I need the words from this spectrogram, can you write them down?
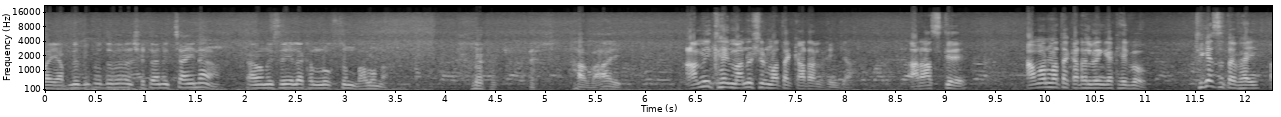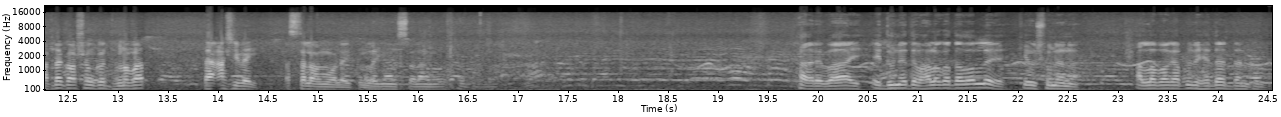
ভাই আপনি বিপদে পড়েন সেটা আমি চাই না। কারণ হচ্ছে এই এলাকার লোকজন ভালো না। হ্যাঁ ভাই। আমি খাই মানুষের মাথায় কাঁঠাল ভেঙ্গা। আর আজকে আমার মাথায় কাঁঠাল ভেঙ্গা খাইব। ঠিক আছে তাই ভাই? আপনাকে অসংখ্য ধন্যবাদ। তা আসি ভাই। আসসালামু আলাইকুম ওয়ালাইকুম আসসালাম আরে ভাই এই দুনিয়াতে ভালো কথা বললে কেউ শুনে না। আল্লাহ পাক আপনার হেদায়ত দান করুন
